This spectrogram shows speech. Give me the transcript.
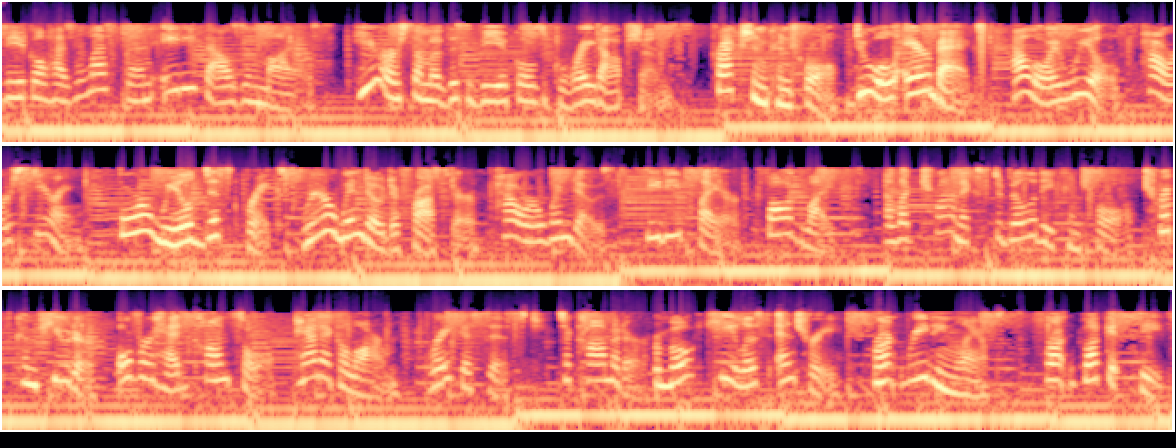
vehicle has less than 80,000 miles. Here are some of this vehicle's great options. Traction control, dual airbags, alloy wheels, power steering, four-wheel disc brakes, rear window defroster, power windows, CD player, fog lights, electronic stability control, trip computer, overhead console, panic alarm, brake assist, tachometer, remote keyless entry, front reading lamps, front bucket seats,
